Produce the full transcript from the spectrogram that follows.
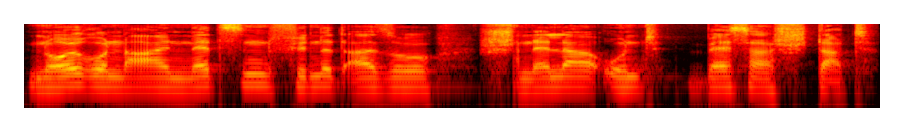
neuronalen Netzen findet also schneller und besser statt.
